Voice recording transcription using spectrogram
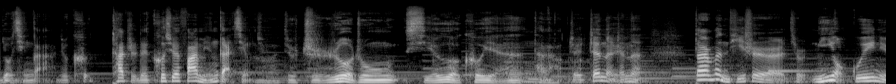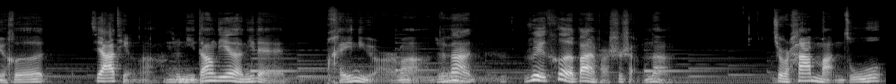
有情感，就科他只对科学发明感兴趣。啊，就只热衷邪恶科研，太好了。这真的真的，但是问题是，就是你有闺女和家庭啊，就你当爹的，你得陪女儿嘛。就那瑞克的办法是什么呢？就是他满足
